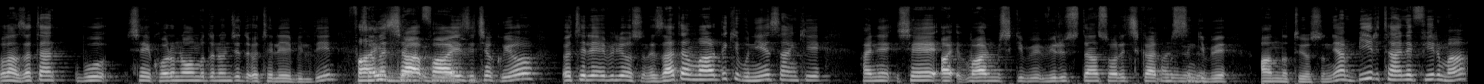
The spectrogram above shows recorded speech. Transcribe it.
Ulan zaten bu şey korona olmadan önce de öteleyebildiğin. Faiz sana ça- faizi çakıyor. Öteleyebiliyorsun. E zaten vardı ki bu niye sanki hani şey varmış gibi virüsten sonra çıkartmışsın gibi anlatıyorsun. Yani bir tane firma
